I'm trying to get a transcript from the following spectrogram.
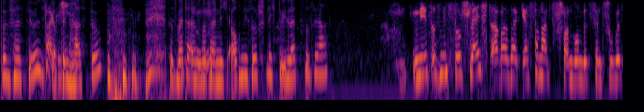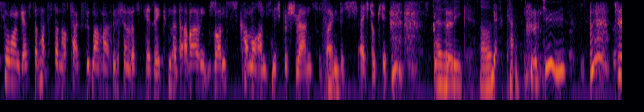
beim Festival. Ich glaube, den hast du. Das Wetter ist mhm. wahrscheinlich auch nicht so schlecht wie letztes Jahr. Nee, es ist nicht so schlecht, aber seit gestern hat es schon so ein bisschen zugezogen und gestern hat es dann auch tagsüber mal ein bisschen was geregnet. Aber sonst kann man uns nicht beschweren. Es ist eigentlich echt okay. Also League aus ja. kann. Tschüss. Tschüss.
